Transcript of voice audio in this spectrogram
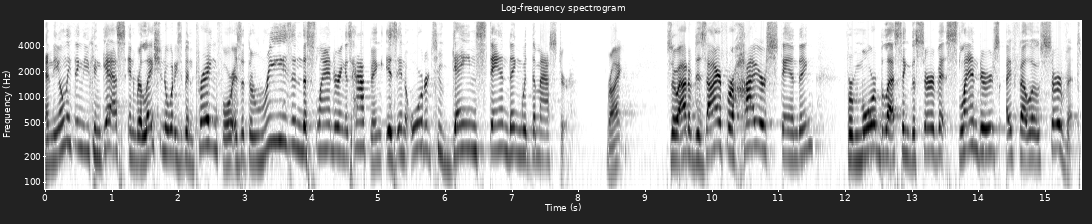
and the only thing that you can guess in relation to what he's been praying for is that the reason the slandering is happening is in order to gain standing with the master, right? So, out of desire for higher standing, for more blessing, the servant slanders a fellow servant.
